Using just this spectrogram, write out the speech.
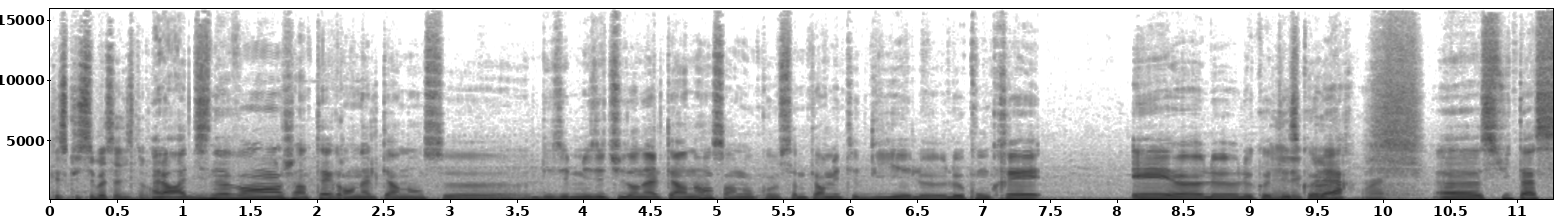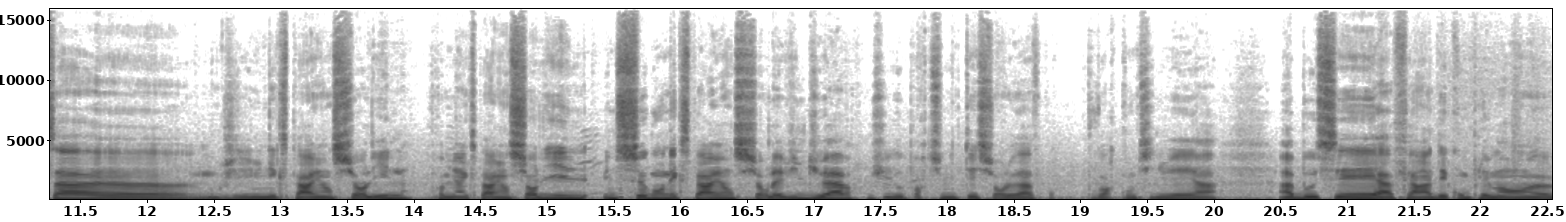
Qu'est-ce qui s'est passé à 19 ans? Alors à 19 ans, j'intègre en alternance euh, des- mes études en alternance, hein, donc ça me permettait de lier le, le concret et euh, le, côté scolaire. ouais. Euh, suite à ça, euh, j'ai eu une expérience sur l'île, première expérience sur l'île, une seconde expérience sur la ville du Havre. J'ai eu une opportunité sur le Havre pour pouvoir continuer à, à bosser, à faire des compléments euh,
